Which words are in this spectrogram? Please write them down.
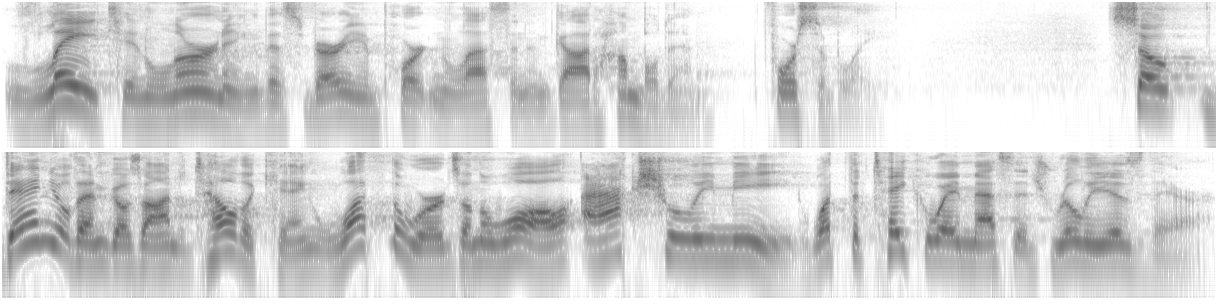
late in learning this very important lesson, and God humbled him forcibly. So Daniel then goes on to tell the king what the words on the wall actually mean, what the takeaway message really is there.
